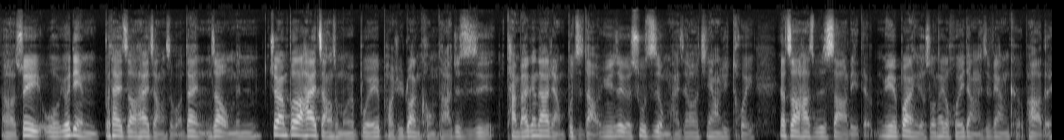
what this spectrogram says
呃，所以我有点不太知道它在涨什么，但你知道，我们虽然不知道它在涨什么，也不会跑去乱空它，就只是坦白跟大家讲不知道，因为这个数字我们还是要尽量去推，要知道它是不是 solid 的，因为不然有时候那个回档也是非常可怕的。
